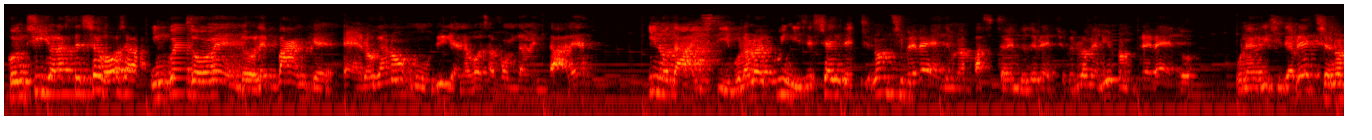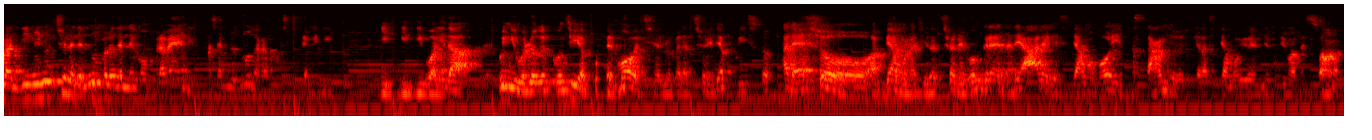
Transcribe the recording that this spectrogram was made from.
Consiglio la stessa cosa, in questo momento le banche erogano mutui, che è una cosa fondamentale, i notai stipulano e quindi se sente, non si prevede un abbassamento dei prezzi, perlomeno io non prevedo una crisi dei prezzi e non una diminuzione del numero delle compravendite, ma sempre tutta una questione di di, di, di, qualità. Quindi quello che consiglio appunto è muoversi nell'operazione di acquisto. Adesso abbiamo una situazione concreta, reale, che stiamo poi tastando perché la stiamo vivendo in prima persona.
